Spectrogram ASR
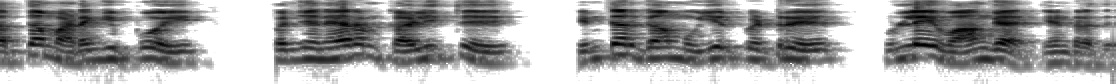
சப்தம் அடங்கி போய் கொஞ்ச நேரம் கழித்து இன்டர்காம் உயிர் பெற்று உள்ளே வாங்க என்றது.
